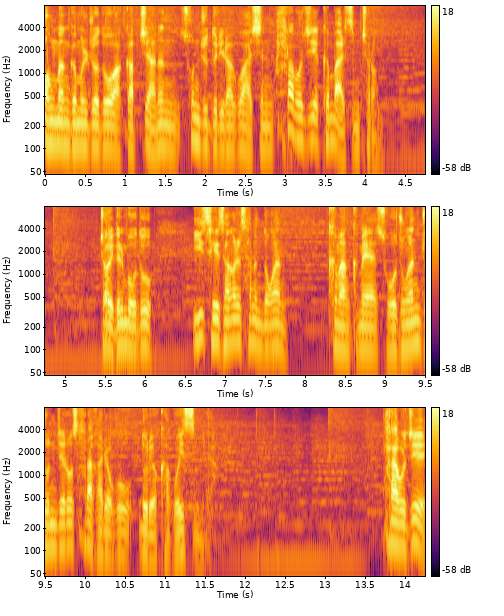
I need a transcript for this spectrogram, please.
억만금을 줘도 아깝지 않은 손주들이라고 하신 할아버지의 그 말씀처럼 저희들 모두 이 세상을 사는 동안 그만큼의 소중한 존재로 살아가려고 노력하고 있습니다. 할아버지,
